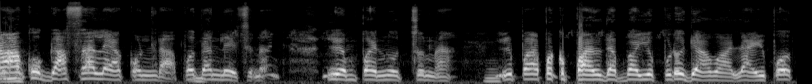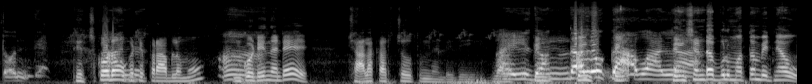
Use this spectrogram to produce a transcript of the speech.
నాకు గస లేకుండా పొద్దున లేచిన ఏం పని వచ్చున్నా. ఈ పాపకు పాలు దెబ్బ ఎప్పుడు తేవాలి? అయిపోతుంది. తెచ్చుకోవడం ఒకటి ప్రాబ్లము. ఇంకోటి ఏంటంటే చాలా ఖర్చు అవుతుందండి ఇది. పెన్షన్ డబ్బులు మొత్తం పెట్టినావు.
